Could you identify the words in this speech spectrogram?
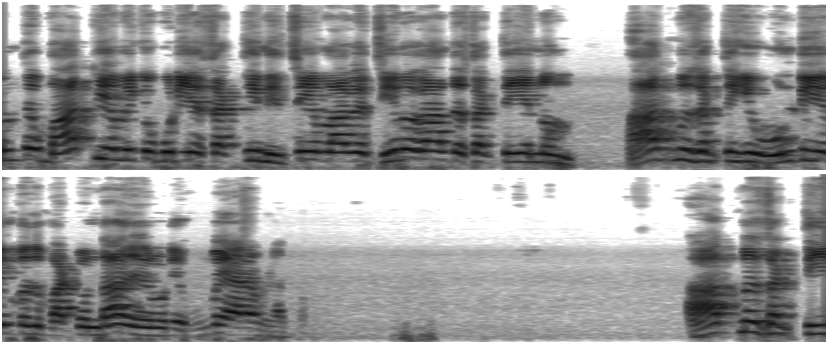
வந்து மாற்றி அமைக்கக்கூடிய சக்தி நிச்சயமாக ஜீவகாந்த சக்தி என்னும் ஆத்ம சக்திக்கு உண்டு என்பது மட்டும்தான் இதனுடைய உண்மையான விளக்கம். ஆத்ம சக்தி.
